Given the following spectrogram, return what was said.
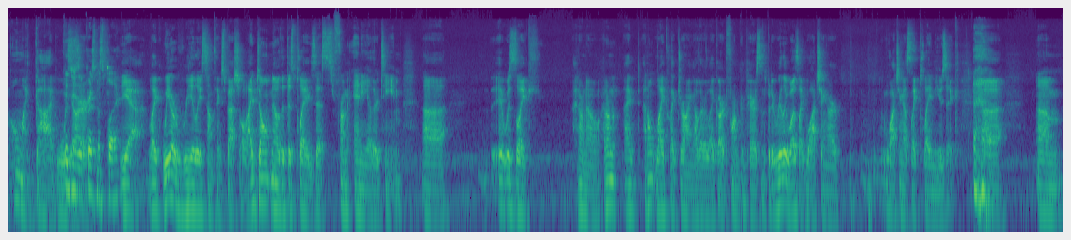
oh my god we this are was a christmas play yeah, like we are really something special. I don't know that this play exists from any other team. Uh, it was like I don't know. I don't I, I don't like like drawing other like art form comparisons, but it really was like watching our watching us like play music. uh, um,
